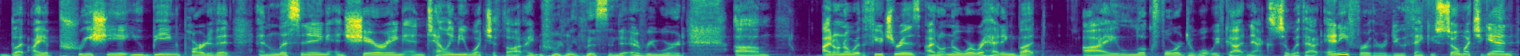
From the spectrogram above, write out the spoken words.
but I appreciate you being a part of it and listening and sharing and telling me what you thought. I really listened to every word. Um, I don't know where the future is. I don't know where we're heading, but I look forward to what we've got next. So, without any further ado, thank you so much again.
